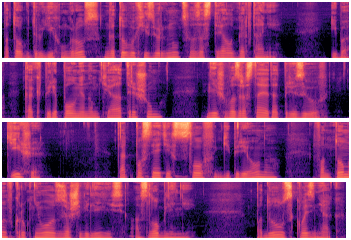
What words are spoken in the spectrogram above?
Поток других угроз, готовых извергнуться, застрял в гортани, ибо, как в переполненном театре шум, лишь возрастает от призывов «Тише!». Так после этих слов Гипериона фантомы вокруг него зашевелились, озлобленней. Подул сквозняк.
